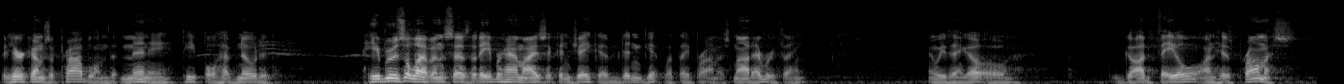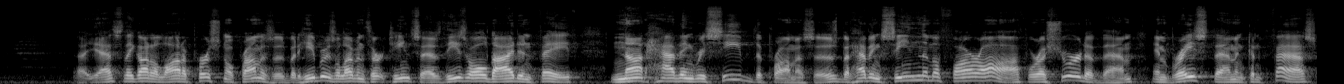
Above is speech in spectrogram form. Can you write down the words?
But here comes a problem that many people have noted. Hebrews 11 says that Abraham, Isaac, and Jacob didn't get what they promised, not everything. And we think, oh, did God fail on his promise? Uh, yes, they got a lot of personal promises, but Hebrews 11:13 says, "These all died in faith, not having received the promises, but having seen them afar off, were assured of them, embraced them, and confessed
